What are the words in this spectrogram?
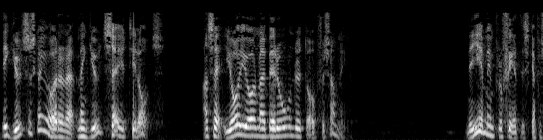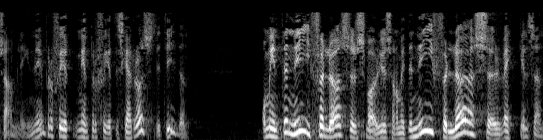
det är Gud som ska göra det men Gud säger till oss. Han säger jag gör mig beroende utav församlingen. Ni är min profetiska församling. Ni är profet, min profetiska röst i tiden. Om inte ni förlöser smörjelsen om inte ni förlöser väckelsen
